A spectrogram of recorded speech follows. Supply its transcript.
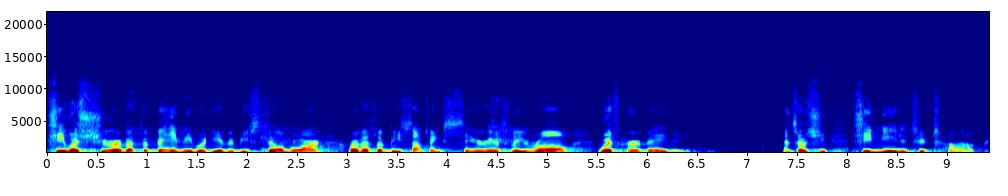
She was sure that the baby would either be stillborn or that there'd be something seriously wrong with her baby. And so she, she needed to talk.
